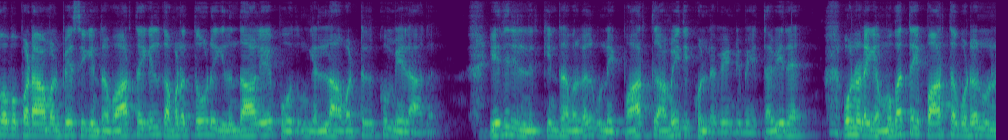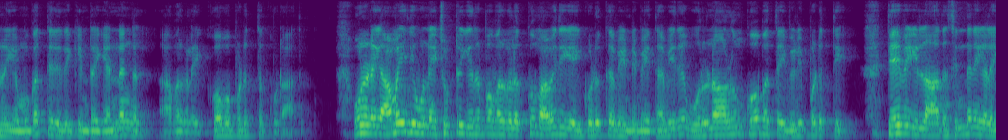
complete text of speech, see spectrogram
கோபப்படாமல் பேசுகின்ற வார்த்தையில் கவனத்தோடு இருந்தாலே போதும் எல்லாவற்றிற்கும் மேலாக. எதிரில் நிற்கின்றவர்கள் உன்னை பார்த்து அமைதி கொள்ள வேண்டுமே தவிர உன்னுடைய முகத்தை பார்த்தவுடன் உன்னுடைய முகத்தில் இருக்கின்ற எண்ணங்கள் அவர்களை கோபப்படுத்தக்கூடாது. உன்னுடைய அமைதி உன்னை சுற்றி இருப்பவர்களுக்கும் அமைதியை கொடுக்க வேண்டுமே தவிர ஒரு நாளும் கோபத்தை வெளிப்படுத்தி தேவையில்லாத சிந்தனைகளை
